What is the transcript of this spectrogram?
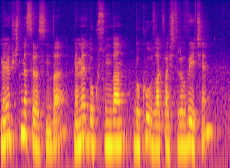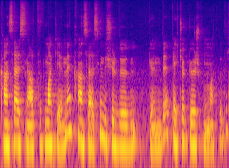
meme küçültme sırasında meme dokusundan doku uzaklaştırıldığı için kanser riskini arttırmak yerine kanser riskini düşürdüğü yönünde pek çok görüş bulunmaktadır.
